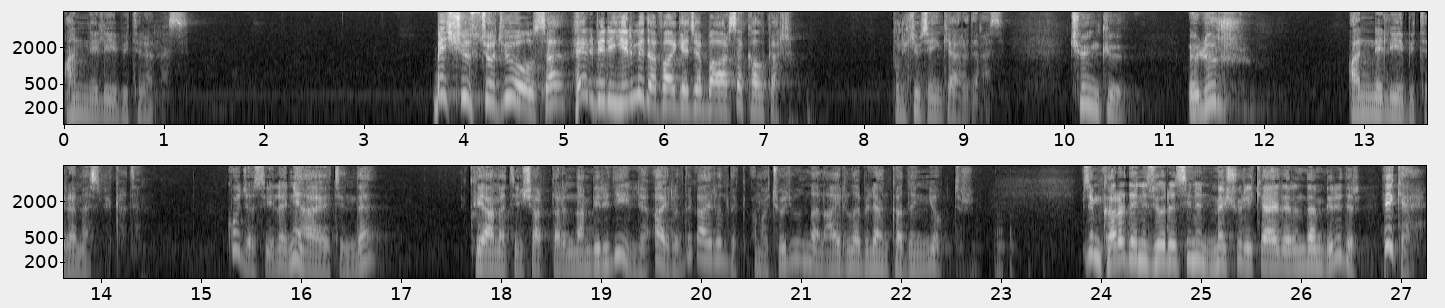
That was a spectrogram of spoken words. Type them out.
Anneliği bitiremez. 500 çocuğu olsa her biri 20 defa gece bağırsa kalkar. Bunu kimse inkar edemez. Çünkü ölür anneliği bitiremez bir kadın. Kocasıyla nihayetinde kıyametin şartlarından biri değil ya ayrıldık ayrıldık ama çocuğundan ayrılabilen kadın yoktur. Bizim Karadeniz yöresinin meşhur hikayelerinden biridir. Hikaye.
